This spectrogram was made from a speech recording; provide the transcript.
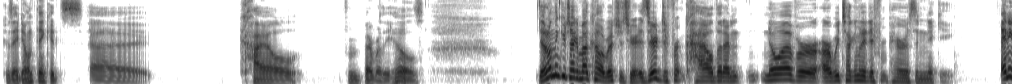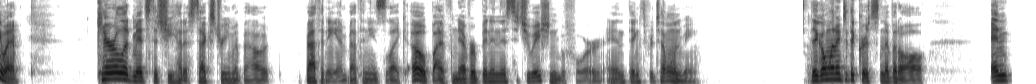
Because I don't think it's uh, Kyle from Beverly Hills. I don't think you're talking about Kyle Richards here. Is there a different Kyle that I know of, or are we talking about a different Paris and Nikki? Anyway, Carole admits that she had a sex dream about Bethenny, and Bethenny's like, "Oh, I've never been in this situation before, and thanks for telling me." They go on into the Kristen of it all, and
